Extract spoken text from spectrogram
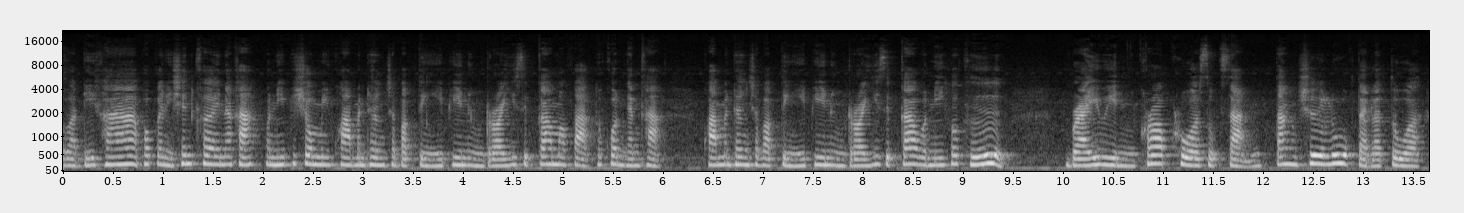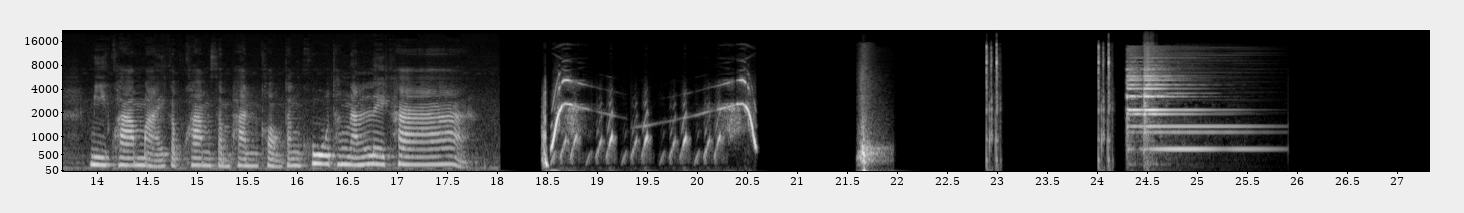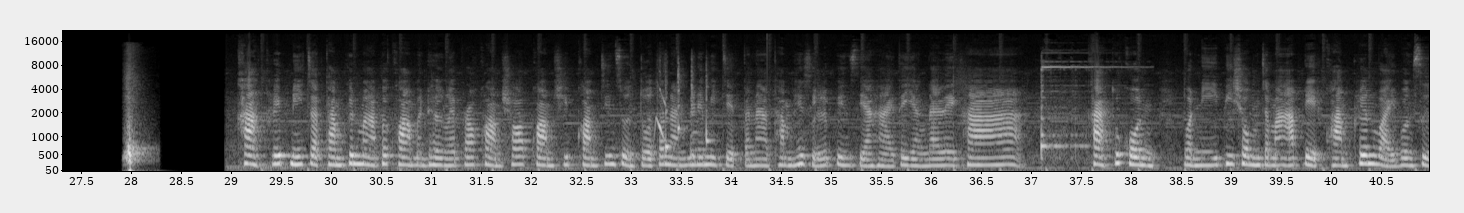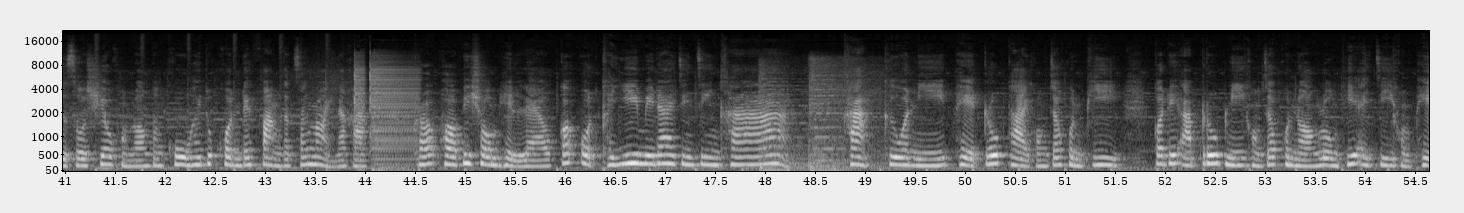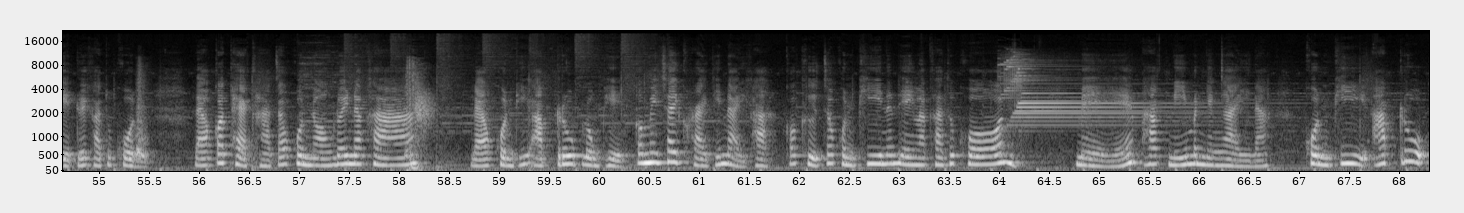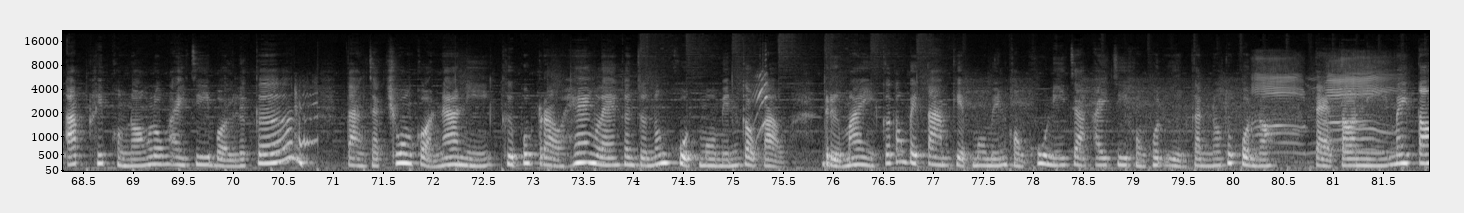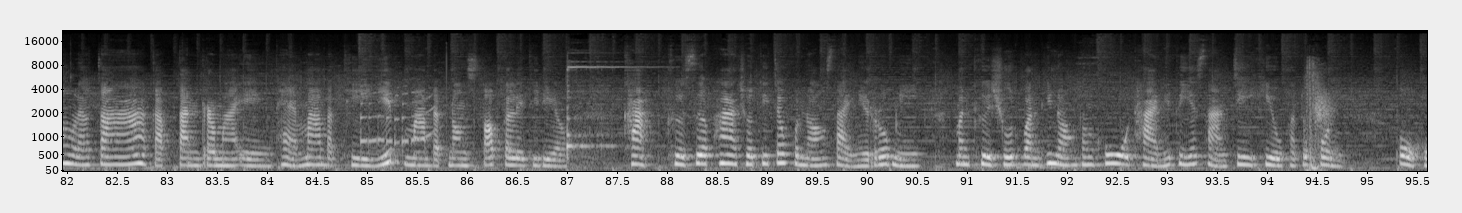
สวัสดีค่ะ พบกันอีกเช่นเคยนะคะ วันนี้พี่ชมมีความบันเทิงฉบับติ่ง EP 129 มาฝากทุกคนกันค่ะ ความบันเทิงฉบับติ่ง EP 129 วันนี้ก็คือไบรท์วินครอบครัวสุขสันต์ตั้งชื่อลูกแต่ละตัว มีความหมายกับความสัมพันธ์ของทั้งคู่ทั้งนั้นเลยค่ะ ค่ะ คลิปนี้จัดทำขึ้นมาเพื่อความบันเทิงและเพราะความชอบความชิปความจิ้นส่วนตัวเท่านั้นไม่ได้มีเจตนาทำให้ศิลปินเสียหายแต่อย่างใดเลยค่ะ ค่ะทุกคนวันนี้พี่ชมจะมาอัปเดตความเคลื่อนไหวบนสื่อโซเชียลของน้องทั้งคู่ให้ทุกคนได้ฟังกันสักหน่อยนะคะ เพราะพอพี่ชมเห็นแล้วก็อดขยี้ไม่ได้จริง ๆ ค่ะค่ะ คือวันนี้เพจรูปถ่ายของเจ้าคนพี่ ก็ได้อัพรูปนี้ของเจ้าคนน้องลงที่ IG ของเพจด้วยค่ะทุกคน แล้วก็แท็กหาเจ้าคนน้องด้วยนะคะ แล้วคนที่อัพรูปลงเพจก็ไม่ใช่ใครที่ไหนค่ะ ก็คือเจ้าคนพี่นั่นเองล่ะค่ะทุกคน แหมพักนี้มันยังไงนะ คนพี่อัพรูปอัพคลิปของน้องลงไอจีบ่อยเหลือเกิน ต่างจากช่วงก่อนหน้านี้คือพวกเราแห้งแล้งกันจนต้องขุดโมเมนต์เก่าๆ หรือไม่ก็ต้องไปตามเก็บโมเมนต์ของคู่นี้จาก IG ของคนอื่นกันเนาะทุกคนเนาะแต่ตอนนี้ไม่ต้องแล้วจ้ากับตันเรามาเอง แถมมาแบบทียิบมาแบบนอนสต็อปกันเลยทีเดียว ค่ะ คือเสื้อผ้าชุดที่เจ้าคนน้องใส่ในรูปนี้ มันคือชุดวันที่น้องทั้งคู่ถ่ายนิตยสาร GQ ค่ะทุกคน โอ้โห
